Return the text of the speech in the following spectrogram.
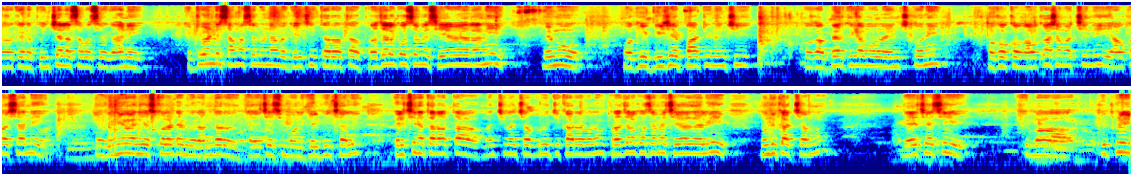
ఎవరికైనా పింఛన్ల సమస్య కానీ ఎటువంటి సమస్యలు ఉన్నా మేము గెలిచిన తర్వాత ప్రజల కోసమే సేవ మేము ఒక బీజేపీ పార్టీ నుంచి ఒక అభ్యర్థిగా మమ్మల్ని ఎంచుకొని ఒక్కొక్క అవకాశం వచ్చింది. ఈ అవకాశాన్ని మేము వినియోగం చేసుకోవాలంటే మీరు అందరూ దయచేసి మమ్మల్ని గెలిపించాలి. గెలిచిన తర్వాత మంచి మంచి అభివృద్ధి కార్యక్రమం ప్రజల కోసమే చేయగలిగి ముందుకు వచ్చాము దయచేసి మా పిప్లీ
